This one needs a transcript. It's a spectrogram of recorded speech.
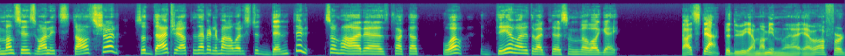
man syns var litt stas sjøl, så der tror jeg at det er veldig mange av våre studenter som har uh, sagt at wow, det var et verktøy som var gøy. Der stjerte du en av mine, Eva, for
